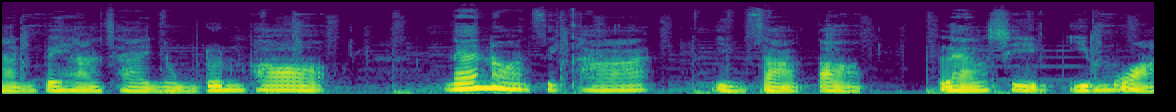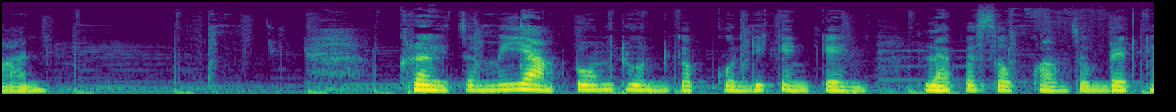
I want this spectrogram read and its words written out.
หันไปหาชายหนุ่มรุ่นพ่อ แน่นอนสิคะ หญิงสาวตอบ แล้วฉีกยิ้มหวาน ใครจะไม่อยากร่วมทุนกับคนที่เก่งๆ และประสบความสำเร็จข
